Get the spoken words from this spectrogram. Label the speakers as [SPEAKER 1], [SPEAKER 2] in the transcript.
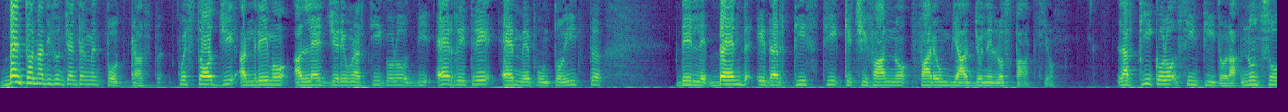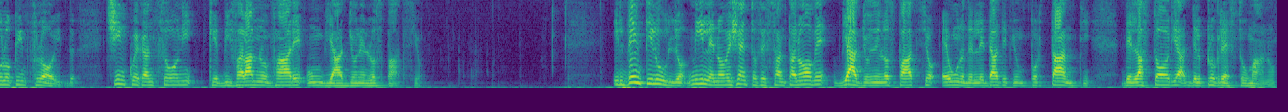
[SPEAKER 1] Bentornati su Gentleman Podcast. Quest'oggi andremo a leggere un articolo di r3m.it delle band ed artisti che ci fanno fare un viaggio nello spazio. L'articolo si intitola Non solo Pink Floyd, 5 canzoni che vi faranno fare un viaggio nello spazio. Il 20 luglio 1969 Viaggio nello spazio è una delle date più importanti della storia del progresso umano.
